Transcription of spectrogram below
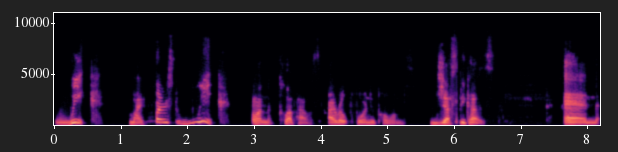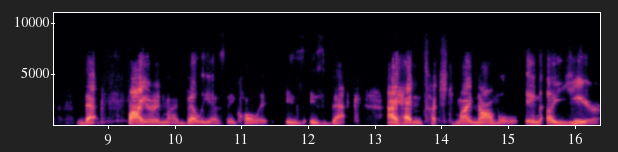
week, my first week on Clubhouse, I wrote four new poems just because. And that fire in my belly, as they call it, is is back. I hadn't touched my novel in a year.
